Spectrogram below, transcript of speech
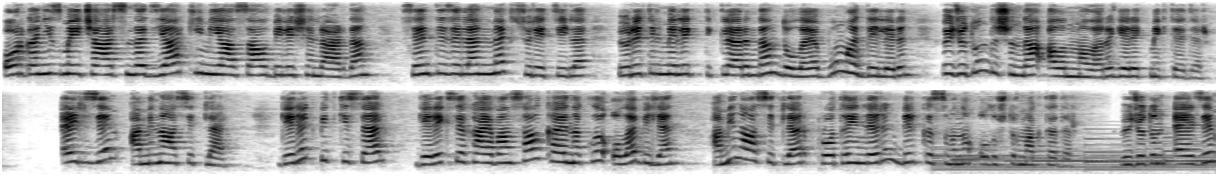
Organizma içerisinde diğer kimyasal bileşenlerden sentezlenmek suretiyle üretilmeliklerinden dolayı bu maddelerin vücudun dışında alınmaları gerekmektedir. Elzem amino asitler gerek bitkisel gerekse hayvansal kaynaklı olabilen amino asitler proteinlerin bir kısmını oluşturmaktadır. Vücudun elzem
